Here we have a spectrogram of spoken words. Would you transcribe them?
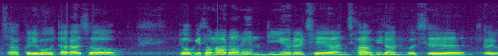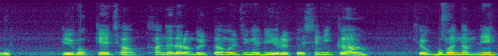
자, 그리고 따라서 여기서 말하는 리을을 제외한 자음이라는 것은 결국 일곱 개의 자음, 가느다란 물방울 중에 리을을 뺐으니까 결국 뭐만 남니?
